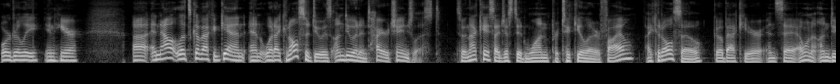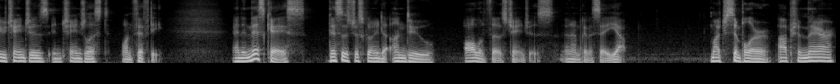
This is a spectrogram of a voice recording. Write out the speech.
orderly in here. Uh, and now let's go back again. And what I can also do is undo an entire change list. So in that case, I just did one particular file. I could also go back here and say, I want to undo changes in change list 150. And in this case, this is just going to undo all of those changes. And I'm going to say, yeah. Much simpler option there.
